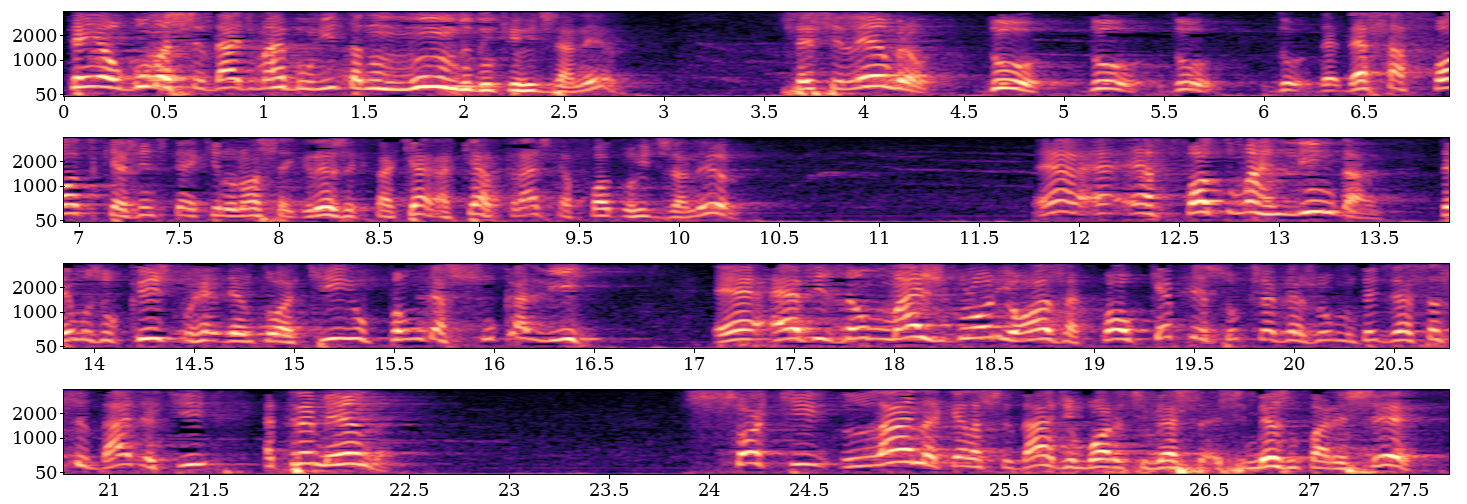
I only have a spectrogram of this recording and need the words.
Tem alguma cidade mais bonita no mundo do que o Rio de Janeiro? Vocês se lembram do, do, do, do, dessa foto que a gente tem aqui na nossa igreja, que está aqui, aqui atrás, que é a foto do Rio de Janeiro. É, é, é, a foto mais linda. Temos o Cristo Redentor aqui e o pão de açúcar ali. É, é a visão mais gloriosa. Qualquer pessoa que já viajou muito diz, essa cidade aqui é tremenda. Só que lá naquela cidade, embora tivesse esse mesmo parecer,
